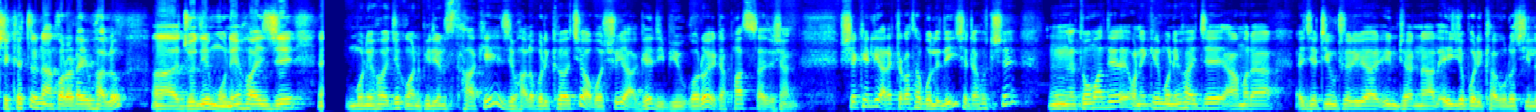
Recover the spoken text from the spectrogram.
সেক্ষেত্রে না করাটাই ভালো। যদি মনে হয় যে মনে হয় যে কনফিডেন্স থাকে, যে ভালো পরীক্ষা হয়েছে, অবশ্যই আগে রিভিউ করো, এটা ফার্স্ট সাজেশান সেকেন্ডলি আরেকটা কথা বলে দিই, সেটা হচ্ছে তোমাদের অনেকের মনে হয় যে আমরা যে টিউটোরিয়াল ইন্টারনাল এই যে পরীক্ষাগুলো ছিল,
